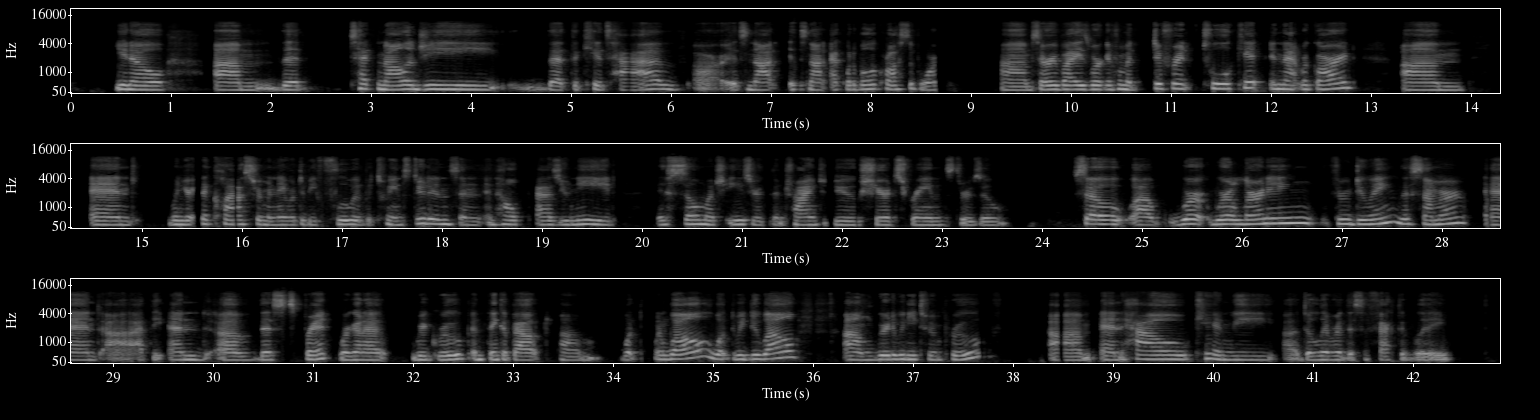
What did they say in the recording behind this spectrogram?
You know, um, the technology that the kids have are it's not it's not equitable across the board. Um, so everybody's working from a different toolkit in that regard. Um, and when you're in a classroom and able to be fluid between students and, and help as you need is so much easier than trying to do shared screens through Zoom. So uh, we're we're learning through doing this summer, and uh, at the end of this sprint, we're gonna regroup and think about um, what went well, what do we do well, um, where do we need to improve, um, and how can we uh, deliver this effectively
